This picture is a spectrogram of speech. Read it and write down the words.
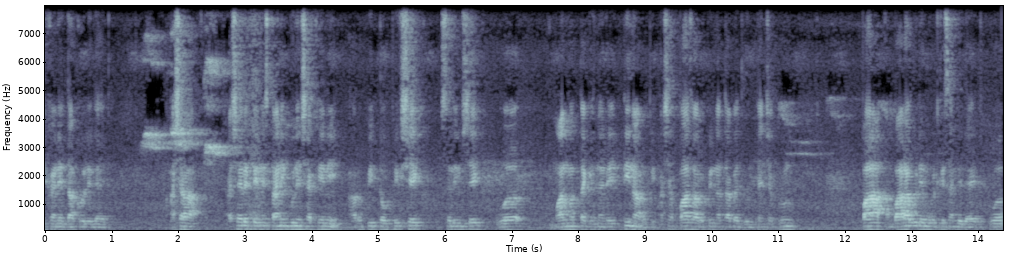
ठिकाणे दाखवलेली आहेत. अशा अशा रीतीने स्थानिक गुन्हे शाखेने आरोपी तौफिक शेख सलीम शेख व मालमत्ता घेणारे तीन आरोपी अशा पाच आरोपींना ताब्यात घेऊन त्यांच्याकडून पा बारा गुन्हे उघडकीस आणलेले आहेत व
